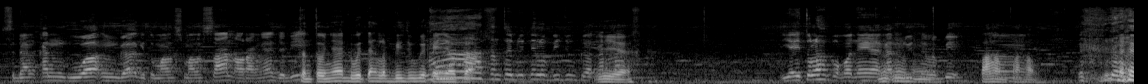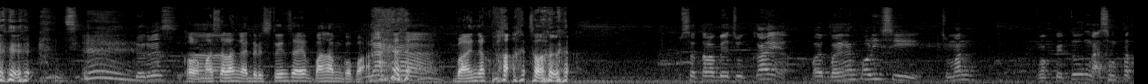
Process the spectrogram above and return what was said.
sedangkan gua enggak gitu males-malesan orangnya jadi Tentunya duit yang lebih juga kayaknya Pak. Nah, tentu duitnya lebih juga karena Iya. ya itulah pokoknya ya kan duitnya lebih Paham Eh, paham. terus Kalau eh, masalah nggak direstuin saya paham kok Pak. nah Banyak Pak soalnya. setelah bea cukai eh, bayangan polisi cuman waktu itu nggak sempet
